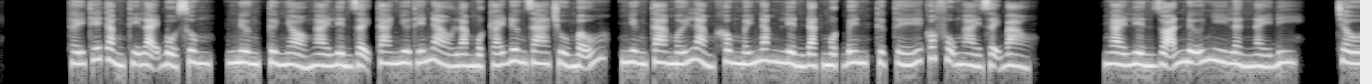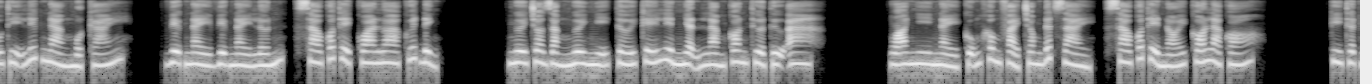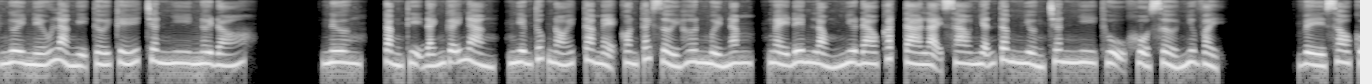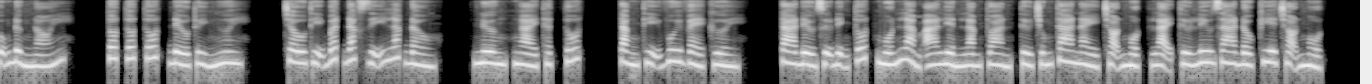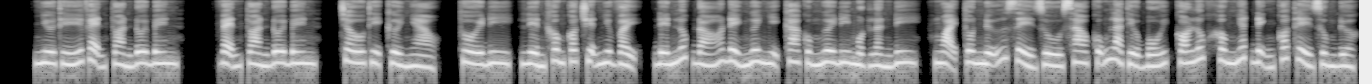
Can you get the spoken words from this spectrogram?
Thấy thế tằng thị lại bổ sung, nương từ nhỏ ngài liền dạy ta như thế nào làm một cái đương gia chủ mẫu, nhưng ta mới làm không mấy năm liền đặt một bên, thực tế có phụ ngài dạy bảo. Ngài liền doãn nữ nhi lần này đi, châu thị liếc nàng một cái, việc này việc này lớn, sao có thể qua loa quyết định. Ngươi cho rằng ngươi nghĩ tới kế liền nhận làm con thừa tự A. Hoa nhi này cũng không phải trong đất dài, sao có thể nói có là có. Kỳ thật ngươi nếu là nghĩ tới kế chân nhi nơi đó. Nương, Tằng thị đánh gãy nàng, nghiêm túc nói ta mẹ con tách rời hơn 10 năm, ngày đêm lòng như đao cắt ta lại sao nhẫn tâm nhường chân nhi thụ khổ sở như vậy. Về sau cũng đừng nói, tốt tốt tốt đều tùy ngươi. Châu thị bất đắc dĩ lắc đầu, nương, ngài thật tốt, Tằng thị vui vẻ cười. Ta đều dự định tốt muốn làm A liền làm toàn, từ chúng ta này chọn một lại từ lưu ra đầu kia chọn một. Như thế vẹn toàn đôi bên, vẹn toàn đôi bên, Châu thị cười nhạo, Thôi đi, liền không có chuyện như vậy, đến lúc đó để ngươi nhị ca cùng ngươi đi một lần đi, ngoại tôn nữ rể dù sao cũng là tiểu bối, có lúc không nhất định có thể dùng được.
